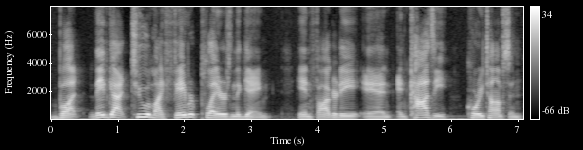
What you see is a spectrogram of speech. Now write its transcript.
But they've got two of my favorite players in the game in Fogarty and, and Kazi, Corey Thompson,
